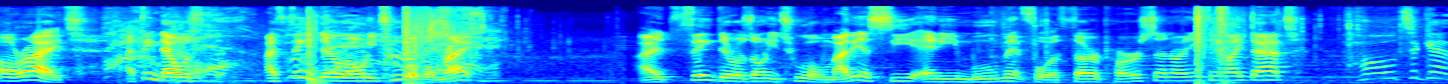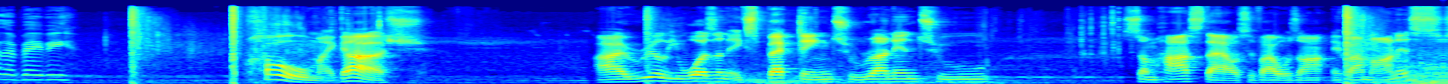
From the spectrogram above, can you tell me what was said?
Alright. I think that was... I think there were only two of them, right? I think there was only two of them. I didn't see any movement for a third person or anything like that. Hold together, baby. Oh my gosh. I really wasn't expecting to run into some hostiles if I was on if I'm honest.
